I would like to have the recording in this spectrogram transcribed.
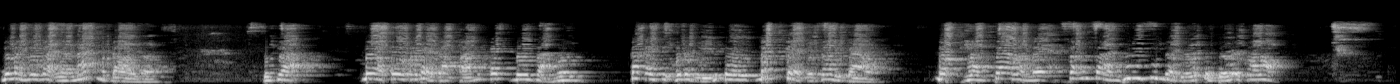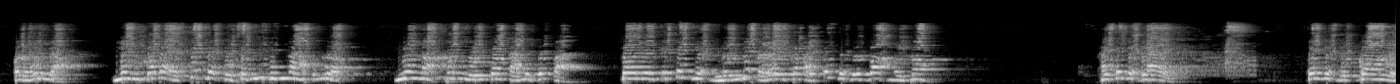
Nhưng mà như vậy là nát một đời rồi. Đúng chưa ạ? Bây giờ tôi có thể đàm phán một cách đơn giản hơn. Các anh chị có đồng ý với tôi, bất kể một gia đình nào, bậc làm cha làm mẹ, sẵn sàng hy sinh đời đứa từ tới đời con học có đúng không nhỉ? Mình có thể chấp nhận cuộc sống như thế nào cũng được, nhưng mà không muốn con cái mình vất vả. Cho nên cái trách nhiệm lớn nhất ở đây có phải trách nhiệm với vợ mình không? Hay trách nhiệm này trách nhiệm với con là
